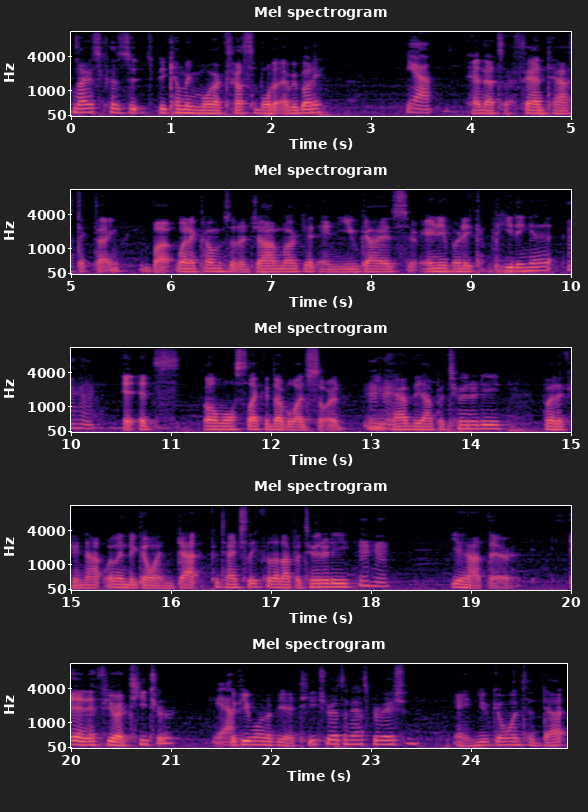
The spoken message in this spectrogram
nice because it's becoming more accessible to everybody, Yeah. and that's a fantastic thing. But when it comes to the job market and you guys or anybody competing in it, Mm-hmm. it it's almost like a double-edged sword. You Mhm. have the opportunity, but if you're not willing to go in debt potentially for that opportunity, Mm-hmm. you're not there. And if you're a teacher, Yeah. if you want to be a teacher as an aspiration, and you go into debt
